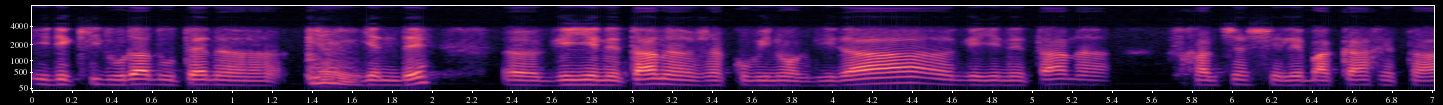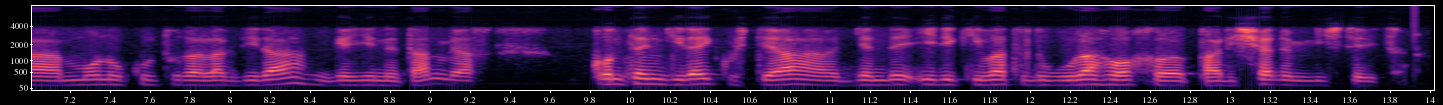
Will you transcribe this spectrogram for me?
idekidura duten uh, jende, uh, gehienetan uh, jakobinoak dira, gehienetan uh, frantzias elebakar eta monokulturalak dira, gehienetan, beraz, konten gira ikustea jende idekibat dugula hor uh, Parisen ministeritzat.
